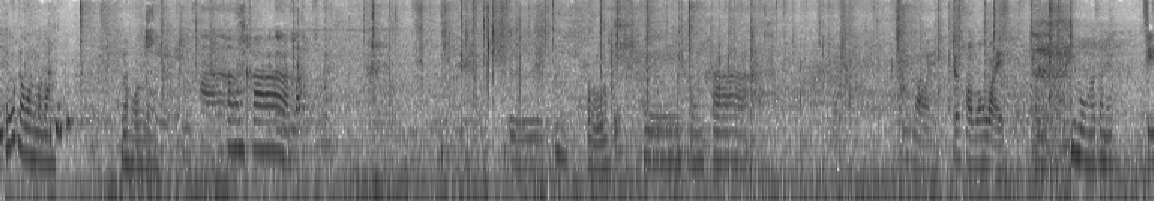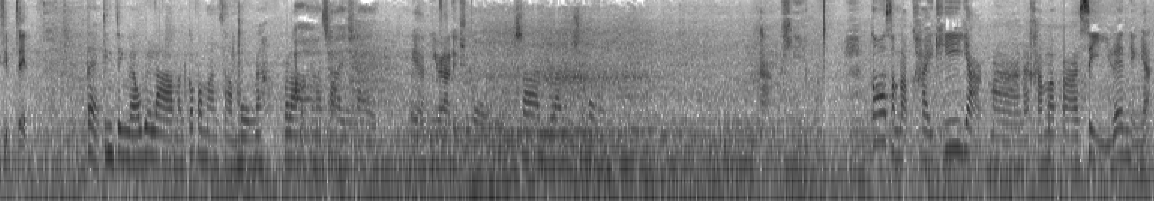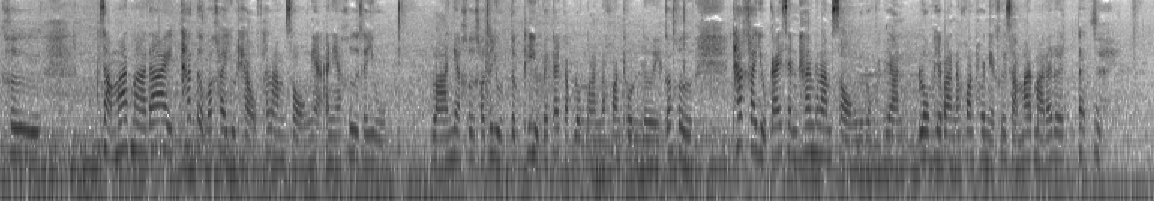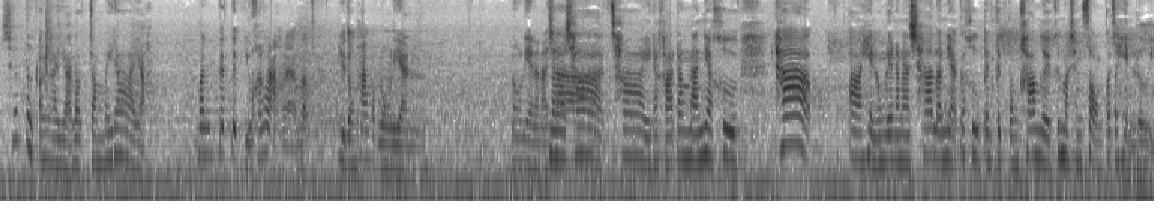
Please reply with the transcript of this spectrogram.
อู้ระวังระวังระวังระวังขอบคุณค่ะเออโอเคขอบคุณค่ะเรียบร้อยด้วยความว่องไวกี่โมงแล้วตอนนี้47แต่จริง ๆ แล้วเวลามันก็ประมาณ3ามโมงนะ เวลาหมดประมาณใช่สามโมงใช่ มีมีเวลาหนึ่งชั่วโมงใช่มีเวลาหนึ่งชั่วโมงอะโอเค ก็สำหรับใครที่อยากมานะคะ มาปาสีเล่นอย่างเงี้ยคือสามารถมาได้ถ้าเกิดว่าใครอยู่แถวพระรามสองเนี่ย อันเนี้ยคือจะอยู่ร้านเนี่ยคือเขาจะอยู่ตึกที่อยู่ใกล้ๆกับโรงพยาบาลนครทนเลยก็คือ ถ้าใครอยู่ใกล้เซ็นทรัลพระรามสองหรือโรงพยาบาลโรงพยาบาลนครทนเนี่ยคือสามารถมาได้เลย แต่ตึกชื่อตึกอะไรอะเราจำไม่ได้อะมันเป็นตึกอยู่ข้างหลังแหละแบบ อยู่ตรงข้ามกับโรงเรียน โรงเรียนนานาชาติ นานาชาติใช่นะคะ ดังนั้นเนี่ยคือถ้าอ่าเห็นโรงเรียนนานาชาติแล้วเนี่ยก็คือเป็นตึกตรงข้ามเลยขึ้นมาชั้นสองก็จะเห็นเลย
